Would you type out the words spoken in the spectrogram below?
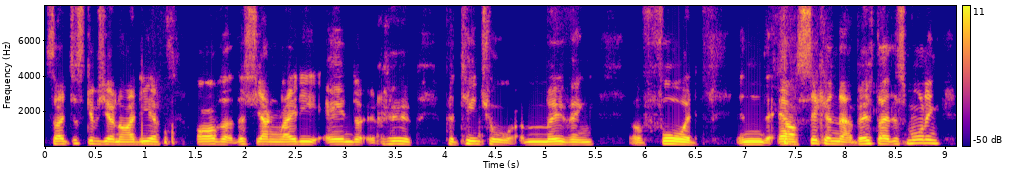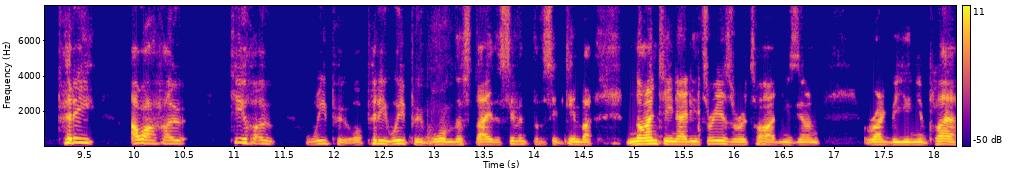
So it just gives you an idea of uh, this young lady and her potential moving uh, forward. In our second uh, birthday this morning, Piri Awaho Tiho Weepu, or Piri Weepu, born this day, the 7th of September 1983, is a retired New Zealand rugby union player.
